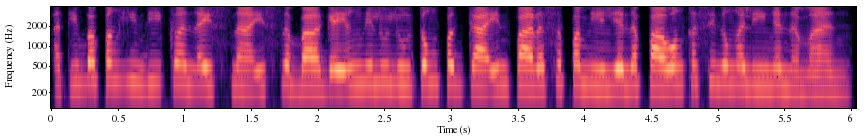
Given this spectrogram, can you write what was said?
at iba pang hindi kanais-nais na bagay ang nilulutong pagkain para sa pamilya na pawang kasinungalingan naman.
